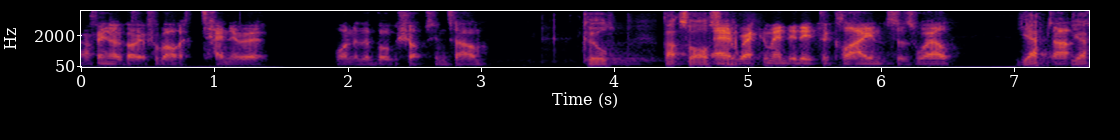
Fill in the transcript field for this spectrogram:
I think I got it for about a tenner at one of the bookshops in town. Cool, that's awesome. Uh, recommended it to clients as well. Yeah, that's, yeah.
